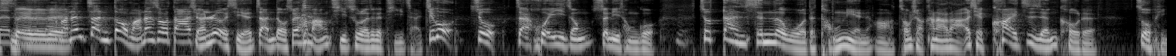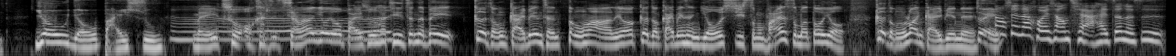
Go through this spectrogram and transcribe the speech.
事。对对对，反正战斗嘛，那时候大家喜欢热血的战斗，所以他马上提出了这个题材。结果就在会议中顺利通过，就诞生了我的童年啊！从小看到大，而且脍炙人口的作品。幽游白书，没错。我开始想到幽游白书，它其实真的被各种改编成动画，然后各种改编成游戏，什么反正什么都有，各种乱改编呢。对，到现在回想起来，还真的是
